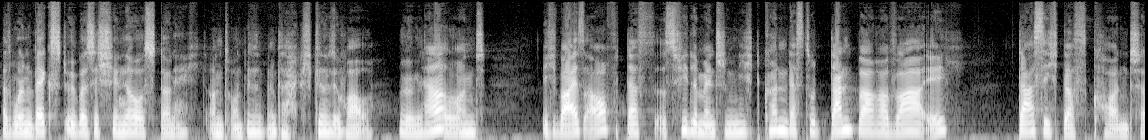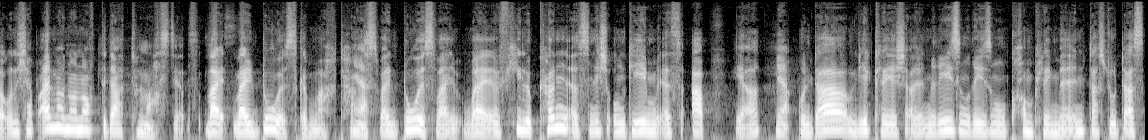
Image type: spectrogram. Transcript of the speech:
Also man wächst über sich hinaus dann. Echt? Und, und, und da habe ich gedacht, wow. Ja, und ich weiß auch, dass es viele Menschen nicht können. Desto dankbarer war ich, dass ich das konnte. Und ich habe einfach nur noch gedacht, du machst jetzt. Weil, weil du es gemacht hast, ja. weil du es, weil, weil viele können es nicht und geben es ab, ja. ja. Und da wirklich ein riesen, riesen Kompliment, dass du das,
